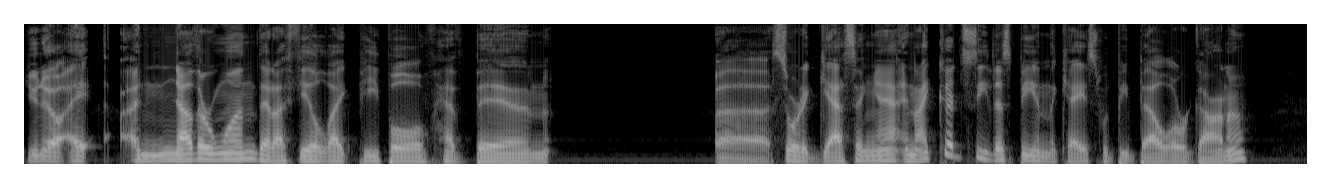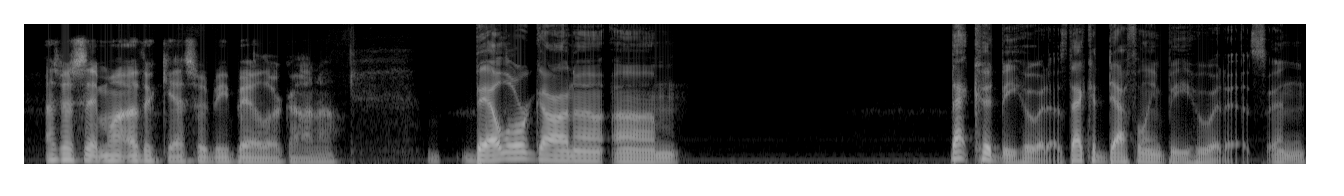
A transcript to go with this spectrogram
you know, I, another one that I feel like people have been uh, sort of guessing at, and I could see this being the case, would be Bail Organa. I was going to say my other guess would be Bail Organa. Bail Organa, um, that could be who it is. That could definitely be who it is. And,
